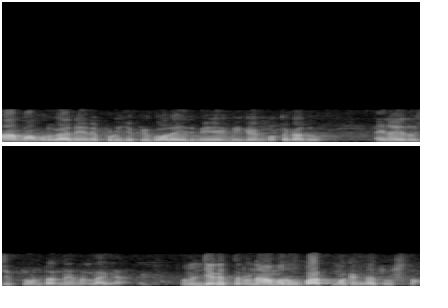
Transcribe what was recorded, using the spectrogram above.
నా మామూలుగా నేను ఎప్పుడు చెప్పి గోల ఇది మీ మీకేం కొత్త కాదు. అయినా ఏదో చెప్తూ ఉంటాను నేను అలాగా. మనం జగత్తును నామరూపాత్మకంగా చూస్తాం.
